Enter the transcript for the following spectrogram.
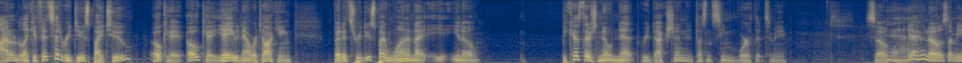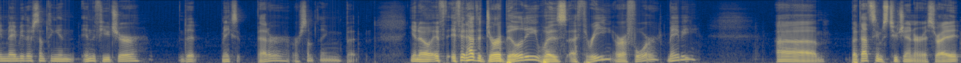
I don't know, like if it said reduced by two, okay, okay, hey, now we're talking, but it's reduced by one, and I, you know, because there's no net reduction, it doesn't seem worth it to me. So Yeah. yeah, who knows? I mean, maybe there's something in in the future that makes it better or something, but you know, if if it had the durability was a three or a four, maybe. Um, but that seems too generous, right?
